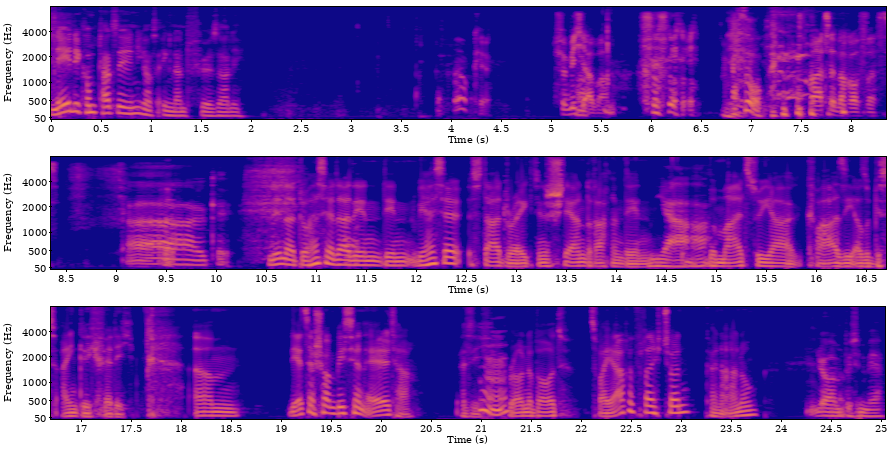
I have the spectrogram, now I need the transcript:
Nee, die kommt tatsächlich nicht aus England für Sali. Ah, Okay. Für mich Ah. aber. Ach so. Ich warte noch auf was. Ah, okay. Lennart, du hast ja da den, den, wie heißt der? Star Drake, den Sterndrachen, den Ja. bemalst du ja quasi, also bist eigentlich fertig. Ähm, der ist ja schon ein bisschen älter. weiß ich, Mhm. roundabout zwei Jahre vielleicht schon, keine Ahnung. Ja, ein bisschen mehr.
